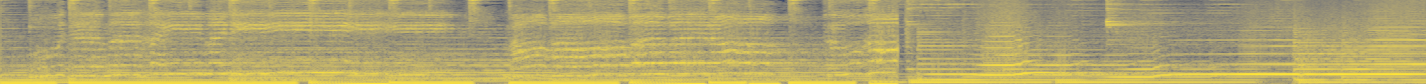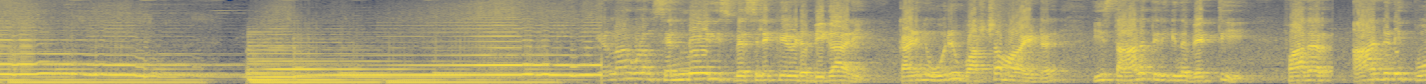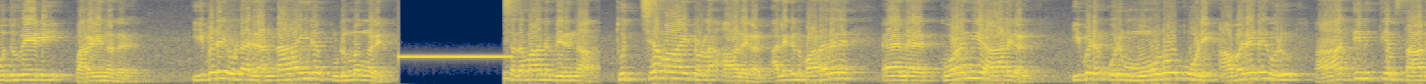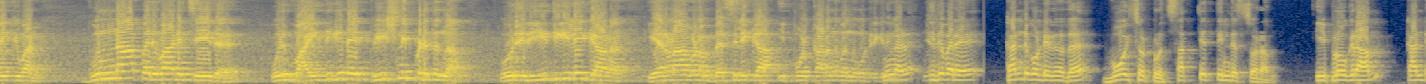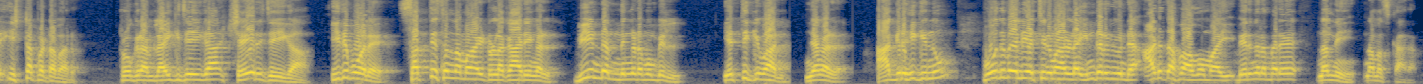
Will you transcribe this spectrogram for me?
സെന്റ് മേരീസ് ബെസിലിക്കയുടെ വികാരി കഴിഞ്ഞ ഒരു വർഷമായിട്ട് ഈ സ്ഥാനത്തിരിക്കുന്ന വ്യക്തി ഫാദർ ആന്റണി പൊതുവേലി പറയുന്നത് ഇവിടെയുള്ള രണ്ടായിരം കുടുംബങ്ങളിൽ ശതമാനം വരുന്ന തുച്ഛമായിട്ടുള്ള ആളുകൾ അല്ലെങ്കിൽ വളരെ കുറഞ്ഞ ആളുകൾ ഇവിടെ ഒരു മോണോപോളി അവരുടെ ഒരു ആധിപത്യം സ്ഥാപിക്കുവാൻ ഗുണ്ടാ പരിപാടി ചെയ്ത് ഒരു വൈദികനെ ഭീഷണിപ്പെടുത്തുന്ന ഒരു രീതിയിലേക്കാണ് എറണാകുളം ബസിലിക്ക ഇപ്പോൾ കടന്നു വന്നുകൊണ്ടിരിക്കുന്നത്. നിങ്ങൾ ഇതുവരെ കണ്ടുകൊണ്ടിരുന്നത് വോയിസ് ഓഫ് ട്രൂത്ത് സത്യത്തിന്റെ സ്വരം. ഈ പ്രോഗ്രാം കണ്ട് ഇഷ്ടപ്പെട്ടവർ പ്രോഗ്രാം ലൈക്ക് ചെയ്യുക ഷെയർ ചെയ്യുക. ഇതുപോലെ സത്യസന്ധമായിട്ടുള്ള കാര്യങ്ങൾ വീണ്ടും നിങ്ങളുടെ മുമ്പിൽ എത്തിക്കുവാൻ ഞങ്ങൾ ആഗ്രഹിക്കുന്നു. പൊതുവേലി അച്ഛനുമായുള്ള ഇന്റർവ്യൂവിന്റെ അടുത്ത ഭാഗവുമായി വരുന്നിടം വരെ നന്ദി നമസ്കാരം.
